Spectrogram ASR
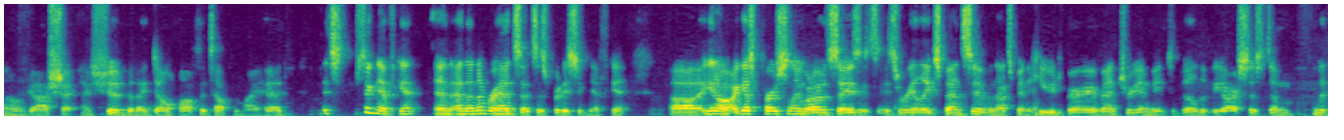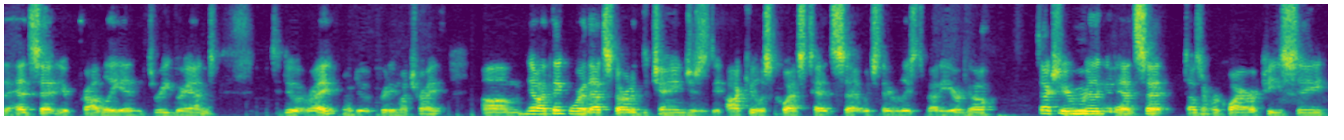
Oh gosh, I, I, should, but I don't off the top of my head. It's significant, and, and the number of headsets is pretty significant. Uh, you know, I guess personally, what I would say is it's it's really expensive, and that's been a huge barrier of entry. I mean, to build a VR system with a headset, you're probably in three grand to do it right, or do it pretty much right. Um, you know, I think where that started to change is the Oculus Quest headset, which they released about a year ago. It's actually a mm-hmm. really good headset. Doesn't require a PC,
